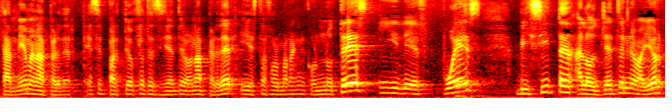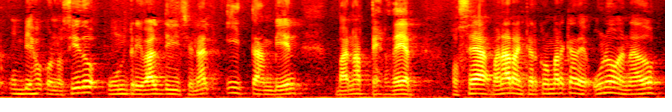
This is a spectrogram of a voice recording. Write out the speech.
También van a perder. Ese partido frente a Cincinnati lo van a perder. Y de esta forma arrancan con 1-3 y después visitan a los Jets de Nueva York, un viejo conocido, un rival divisional. Y también van a perder. O sea, van a arrancar con marca de 1 ganado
